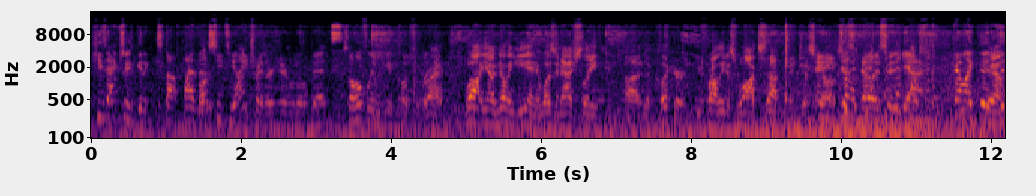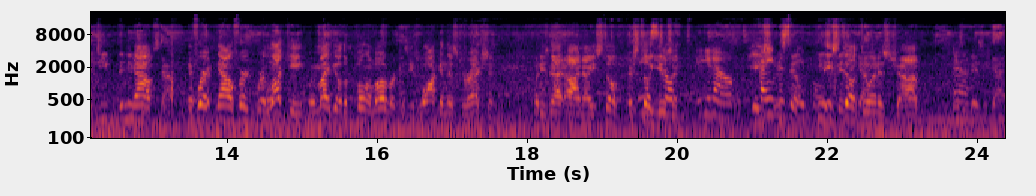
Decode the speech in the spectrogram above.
He's actually going to stop by the CTI trailer here in a little bit, so hopefully we can get a closer look. Right. Well, you know, knowing Ian, it wasn't actually uh, the clicker. He probably just walks up and it just And goes. just notice it, yeah, kind of like the, Yeah. the Jeep, the new now, Jeep stuff. if we're now if we're, we're lucky, we might be able to pull him over because he's walking this direction. But he's not. Oh no, he's still. They're still He's using. you know, He's- famous he's still- people. he's- He's still guy. doing his job. He's Yeah. a busy guy.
